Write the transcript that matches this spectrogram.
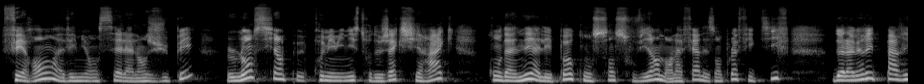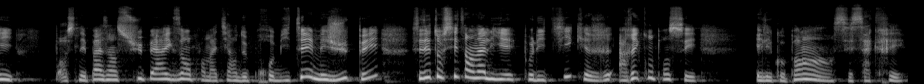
Ferrand avait mis en selle Alain Juppé, l'ancien Premier ministre de Jacques Chirac, condamné à l'époque, on s'en souvient, dans l'affaire des emplois fictifs de la mairie de Paris. Ce n'est pas un super exemple en matière de probité, mais Juppé, c'était aussi un allié politique à récompenser. Et les copains, c'est sacré.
